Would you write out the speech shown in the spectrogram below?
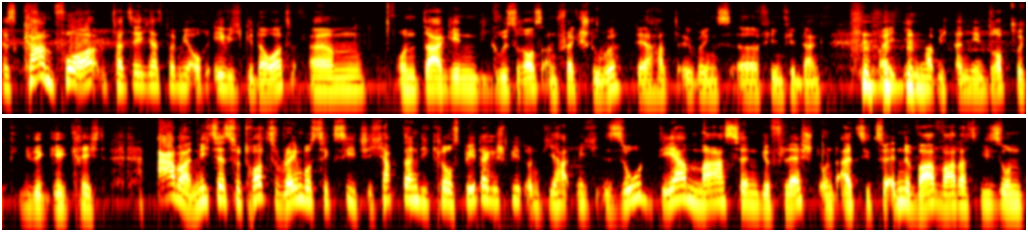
das kam vor. Tatsächlich hat es bei mir auch ewig gedauert. Ähm, und da gehen die Grüße raus an Frackstube. Der hat übrigens, äh, vielen, vielen Dank. Bei ihm habe ich dann den Drop gekriegt. Aber nichtsdestotrotz, Rainbow Six Siege. Ich habe dann die Close Beta gespielt und die hat mich so dermaßen geflasht. Und als sie zu Ende war, war das wie so ein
